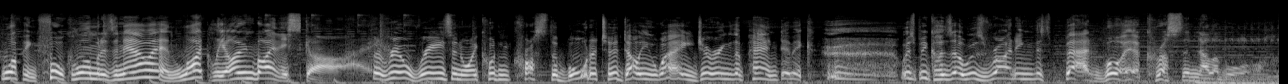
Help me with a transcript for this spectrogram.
whopping 4 kilometres an hour and likely owned by this guy. The real reason I couldn't cross the border to WA during the pandemic was because I was riding this bad boy across the Nullarbor.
